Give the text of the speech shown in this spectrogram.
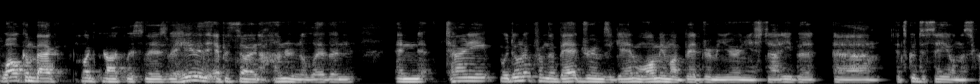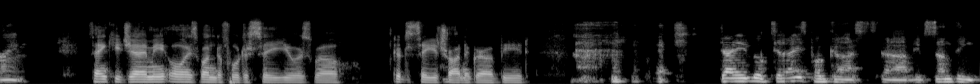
Welcome back, podcast listeners. We're here with episode 111. And Tony, we're doing it from the bedrooms again. Well, I'm in my bedroom and you're in your study, but um, it's good to see you on the screen. Thank you, Jamie. Always wonderful to see you as well. Good to see you trying to grow a beard. Tony, look, today's podcast um, is something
